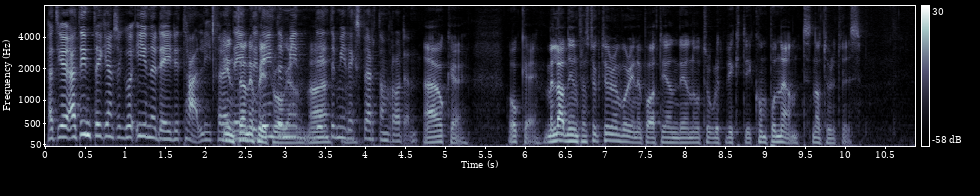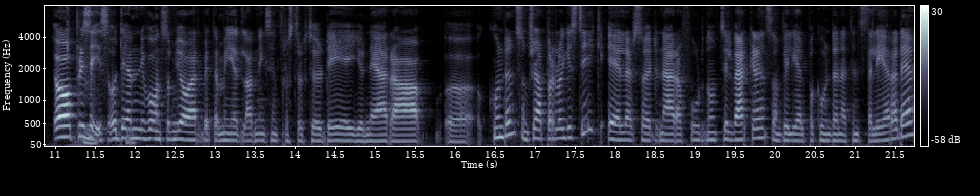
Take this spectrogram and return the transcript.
att, jag, att inte kanske gå in i det i detalj. För Inte det, är inte, det, är inte min, det nej. är inte min expertområden. Nej, okej. Okej. Men laddinfrastrukturen var inne på att det är en, det är en otroligt viktig komponent naturligtvis. Ja, precis. Och den nivån som jag arbetar med laddningsinfrastruktur, det är ju nära eh, kunden som köper logistik, eller så är det nära fordonstillverkaren som vill hjälpa kunden att installera det.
